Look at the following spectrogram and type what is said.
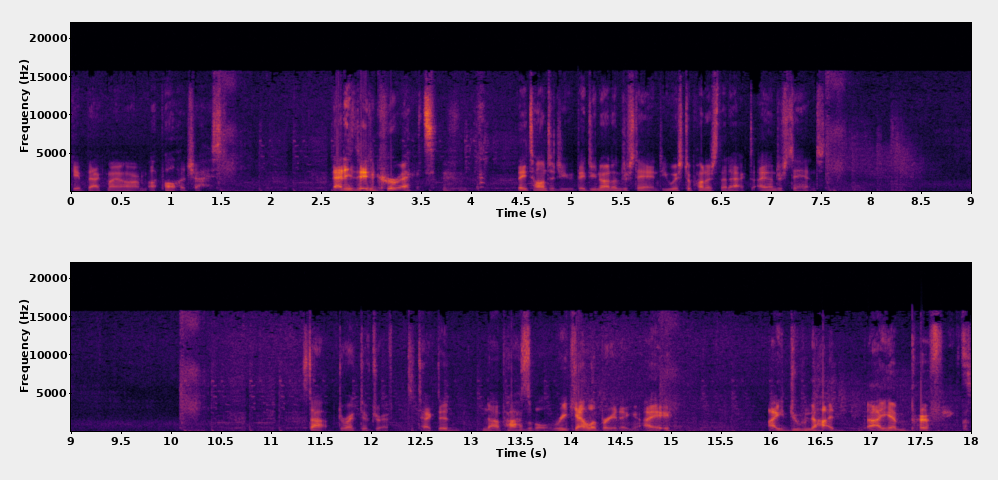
Gave back my arm. Apologized. That is incorrect. they taunted you. They do not understand. You wish to punish that act. I understand. Stop. Directive drift. Detected? Not possible. Recalibrating. I... I do not... I am perfect.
